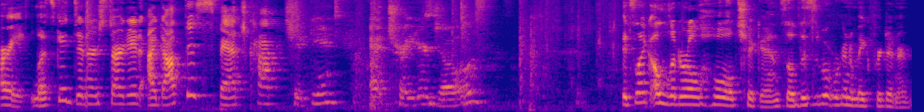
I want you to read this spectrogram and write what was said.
All right, let's get dinner started. I got this spatchcock chicken at Trader Joe's. It's like a literal whole chicken. So this is what we're gonna make for dinner.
